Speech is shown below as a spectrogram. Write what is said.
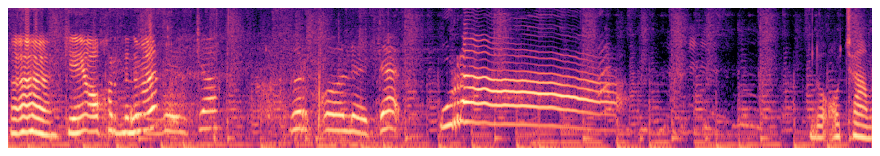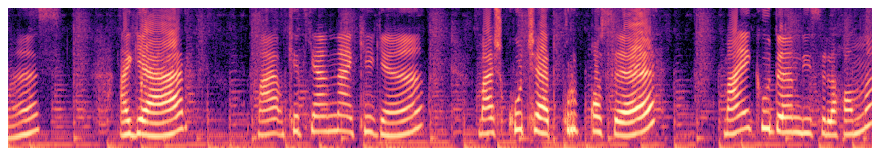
Ha, keyin oxirida nima bir qo'lida ura! Uni ochamiz. Agar man ketganimdan keyin mana shu ko'chat qurib qolsa man ekuvdim deysizlar xo'pmi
